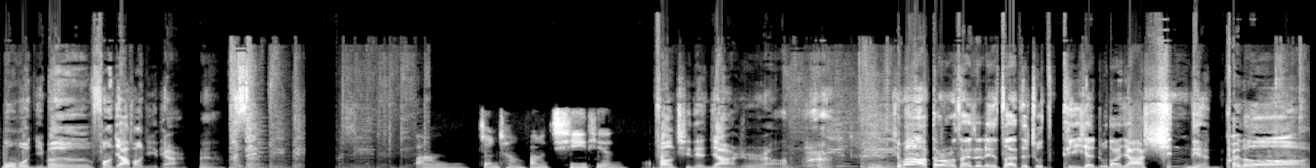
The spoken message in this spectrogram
默默，你们放假放几天？嗯，放正常放七天，放七天假是不是啊？嗯，行吧，豆儿在这里再次祝提前祝大家新年快乐，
